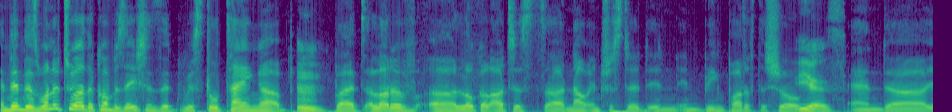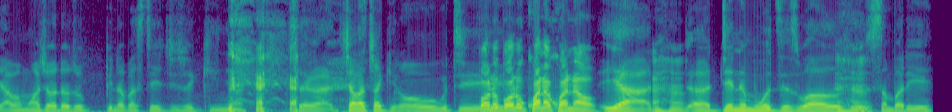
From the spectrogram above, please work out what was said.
and then there's one or two other conversations that we're still tying up. Mm. But a lot of uh, local artists are now interested in in being part of the show. Yes. and uh, yeah vamwe vacho vada kutopinda pastage zveginya saka chavatsvagirawo kuti Pano pano kwana kwanawo. yeah Uh-huh. uh, denim woods as well Uh-huh. is somebody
